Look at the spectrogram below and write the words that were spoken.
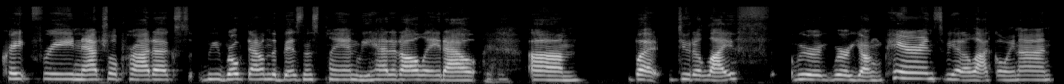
crate free natural products. We wrote down the business plan. We had it all laid out. Mhm. um but due to life we were we were young parents. We had a lot going on.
